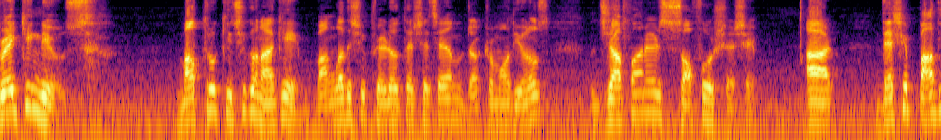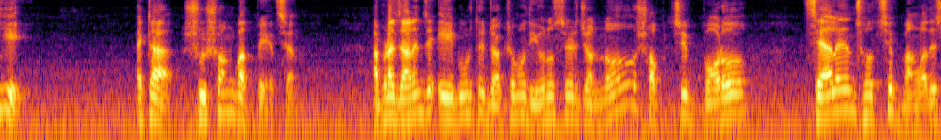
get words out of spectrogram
ব্রেকিং নিউজ মাত্র কিছুক্ষণ আগে বাংলাদেশে ফেরত এসেছেন ডক্টর মোহাম্মদ ইউনুস, জাপানের সফর শেষে। আর দেশে পা দিয়েই একটা সুসংবাদ পেয়েছেন। আপনারা জানেন যে এই মুহূর্তে ডক্টর মোহাম্মদ ইউনুসের জন্য সবচেয়ে বড় চ্যালেঞ্জ হচ্ছে বাংলাদেশ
